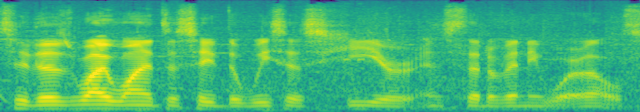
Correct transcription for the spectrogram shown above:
See, this is why I wanted to save the Whis here instead of anywhere else.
